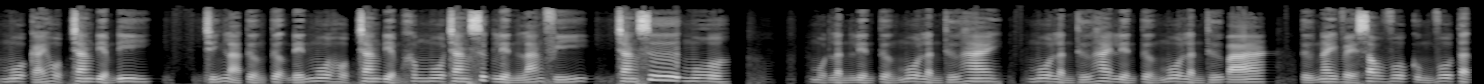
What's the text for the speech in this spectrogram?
mua cái hộp trang điểm đi. chính là tưởng tượng đến mua hộp trang điểm không mua trang sức liền lãng phí, trang sư mua. Một lần liền tưởng mua lần thứ hai, mua lần thứ hai liền tưởng mua lần thứ ba, từ nay về sau vô cùng vô tận,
